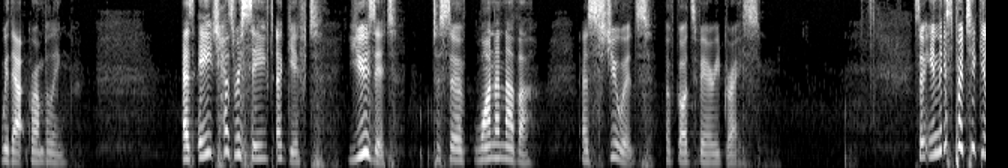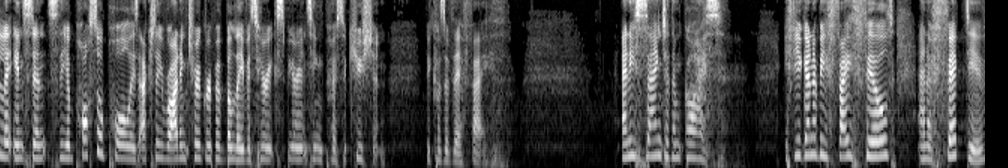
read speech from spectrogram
without grumbling. As each has received a gift, use it to serve one another as stewards of God's varied grace. So, in this particular instance, the Apostle Paul is actually writing to a group of believers who are experiencing persecution because of their faith. And he's saying to them, guys, if you're going to be faith filled and effective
